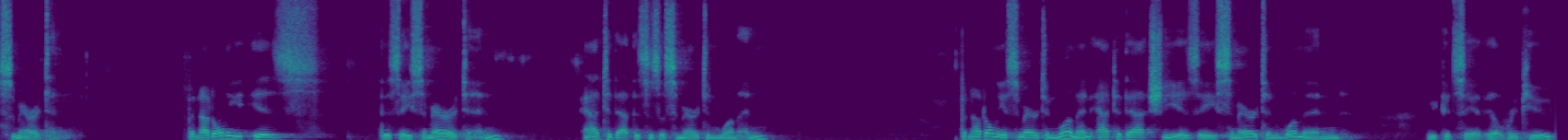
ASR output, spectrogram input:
Samaritan. But not only is this a Samaritan, add to that, this is a Samaritan woman. But not only a Samaritan woman, add to that, she is a Samaritan woman, we could say of ill repute.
